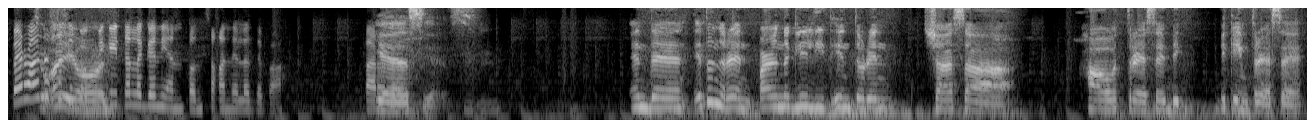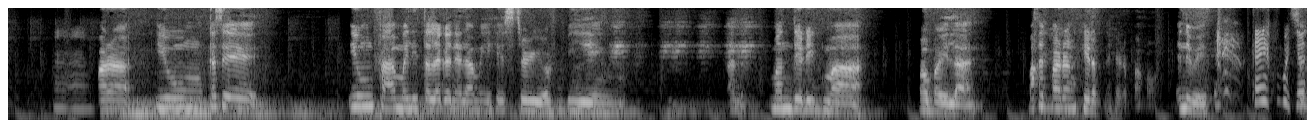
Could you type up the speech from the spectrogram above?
Pero ano So, siya diba? ayun. Bigay talaga ni Anton sa kanila, diba? Para yes, yes. Mm-mm. And then, ito na rin, parang nagli-lead into rin siya sa how Trece be- became Trece. Para yung, kasi yung family talaga nila may history of being ano, mandirigma babaylan. Bakit parang hirap na hirap ako? Anyway, Kaya mo yan.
